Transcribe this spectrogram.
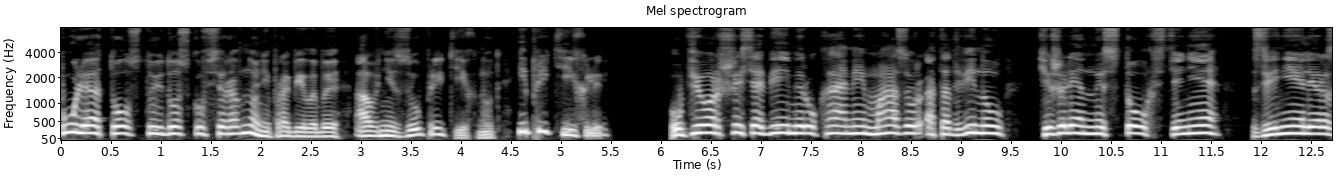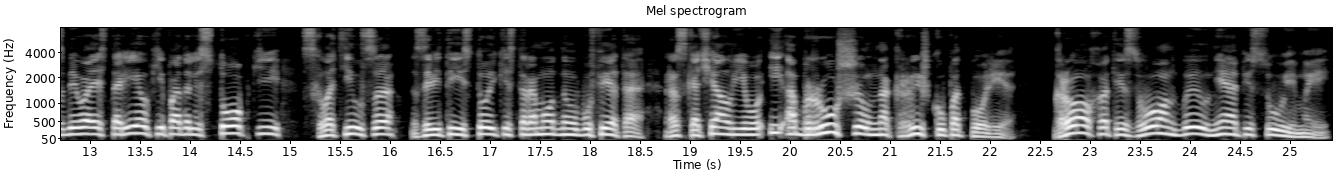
Пуля толстую доску все равно не пробила бы, а внизу притихнут. И притихли. Упершись обеими руками, Мазур отодвинул тяжеленный стол к стене, звенели, разбиваясь тарелки, падали стопки, схватился за витые стойки старомодного буфета, раскачал его и обрушил на крышку подполья. Грохот и звон был неописуемый.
